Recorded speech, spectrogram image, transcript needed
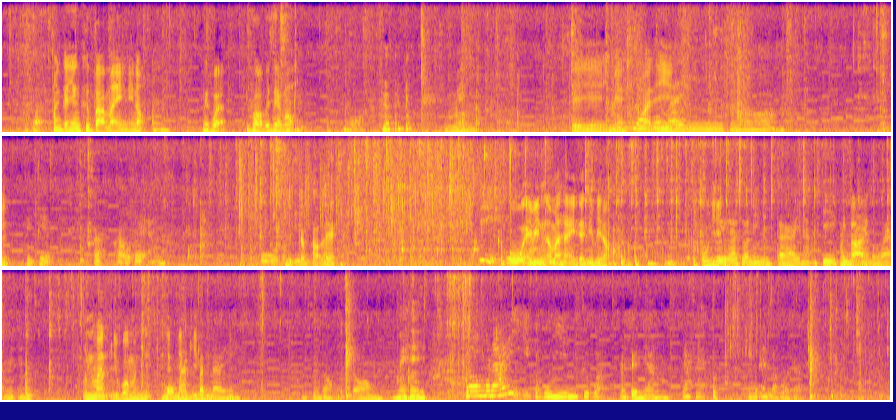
ถอดมันก็ยังคือปลาใหม่นี่เนาะอืมนึกว่า พี่พ่อไปเสียหมองหัวแม่งเนาะเฮ้ยแม่สบายดีสบายดีพี่น้องเห็ดพี่เพชรกับเขาแดงนะปูเห็ดกระเพราแรกกระปูไอวินเอามาให้ได้นี่พี่น้องกระปูหินเรือส่วนนี้มันตายนะจี้มักินนตายเมื่อวานนี้มันมันอยู่ว่ามันเห็ดโมเห็ดมัยังนกินปันใดมันต้องดองนี่ ลองมาได้อีกกระปูยินคือว่ามันเป็นหยังจ้าแหละแม่นบ่หัวจัก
